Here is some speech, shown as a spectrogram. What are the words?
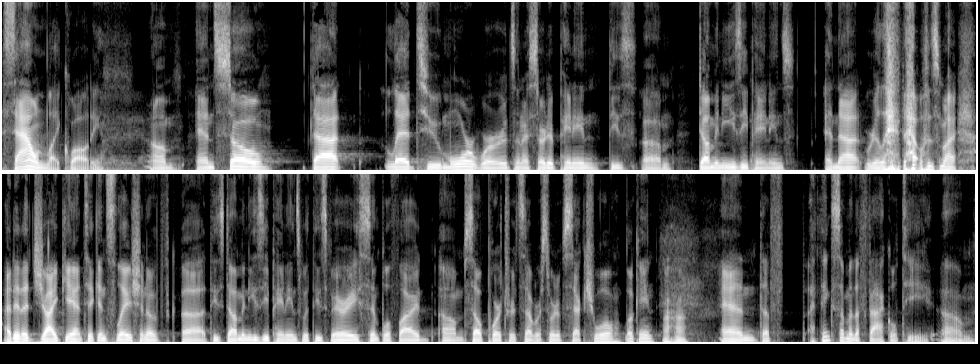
sound like quality. Um, and so that led to more words, and I started painting these um, dumb and easy paintings. And that really, that was my, I did a gigantic installation of uh, these dumb and easy paintings with these very simplified um, self portraits that were sort of sexual looking. Uh-huh. And the, I think some of the faculty um,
